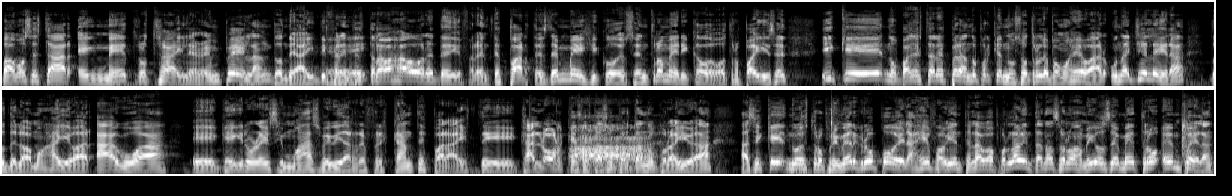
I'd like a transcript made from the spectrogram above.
Vamos a estar en Metro Trailer en Pelan, donde hay diferentes trabajadores de diferentes partes de México, de Centroamérica o de otros países y que nos van a estar esperando porque nosotros les vamos a llevar una hielera donde le vamos a llevar agua, eh, Gatorades y más bebidas refrescantes para este calor que se está soportando por ahí, ¿verdad? Así que nuestro primer grupo de la jefa avienta el agua por la ventana son los amigos de Metro en Pelan.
